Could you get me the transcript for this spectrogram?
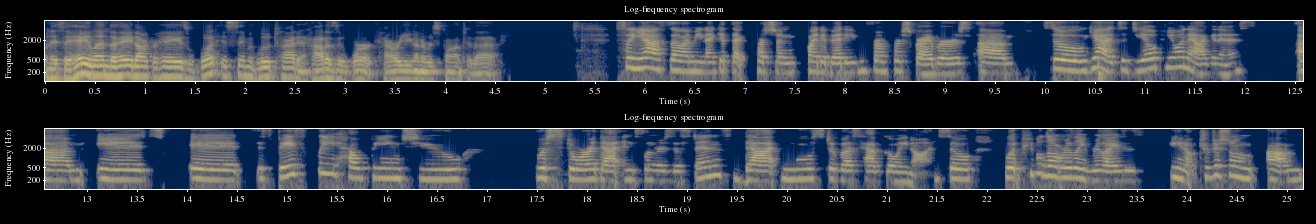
And they say, Hey, Linda, hey, Dr. Hayes, what is semaglutide and how does it work? How are you going to respond to that? So yeah, so I mean, I get that question quite a bit, even from prescribers. Um, so yeah, it's a GLP-1 agonist. Um, it's it is basically helping to restore that insulin resistance that most of us have going on. So what people don't really realize is, you know, traditional um,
